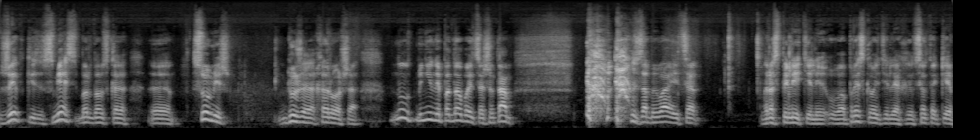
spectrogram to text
жидкість, смесь, бордовська суміш дуже хороша. Ну, мені не подобається, що там забиваються розпилителі у оприскувателях, все-таки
